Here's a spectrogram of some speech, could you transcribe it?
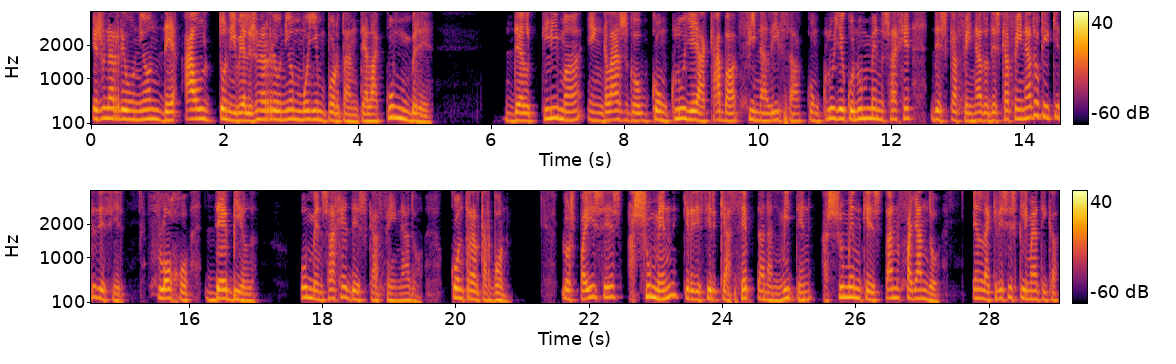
es una reunión de alto nivel, es una reunión muy importante. La cumbre del clima en Glasgow concluye, acaba, finaliza, concluye con un mensaje descafeinado. ¿Descafeinado qué quiere decir? Flojo, débil. Un mensaje descafeinado contra el carbón. Los países asumen, quiere decir que aceptan, admiten, asumen que están fallando en la crisis climática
